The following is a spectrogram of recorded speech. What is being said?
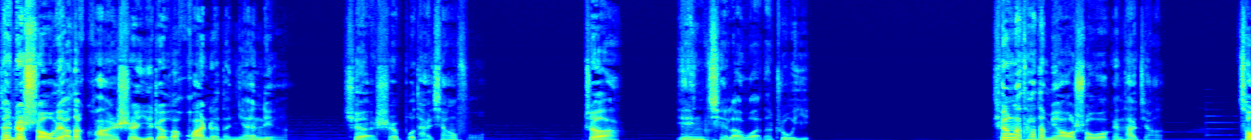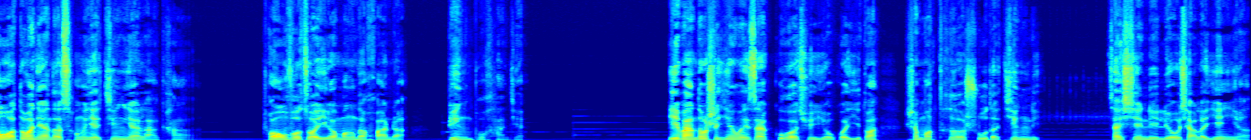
但这手表的款式与这个患者的年龄确实不太相符，这。引起了我的注意。听了他的描述，我跟他讲，从我多年的从业经验来看，重复做一个梦的患者并不罕见。一般都是因为在过去有过一段什么特殊的经历，在心里留下了阴影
